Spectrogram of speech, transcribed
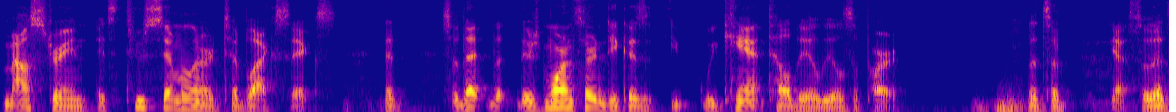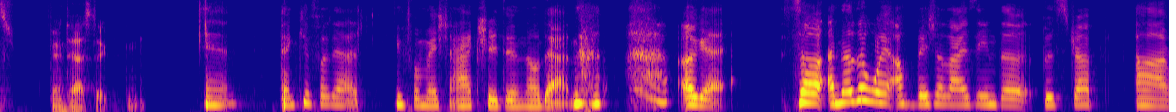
mouse strain. It's too similar to black six. That so that, that there's more uncertainty because we can't tell the alleles apart. That's a yeah. So that's fantastic. Yeah, thank you for that information. I actually didn't know that. okay, so another way of visualizing the bootstrap uh,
